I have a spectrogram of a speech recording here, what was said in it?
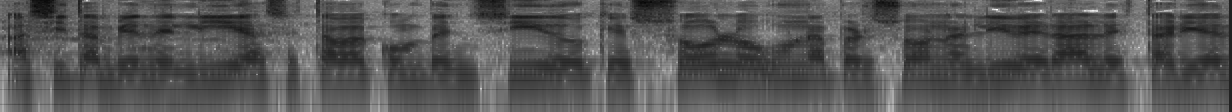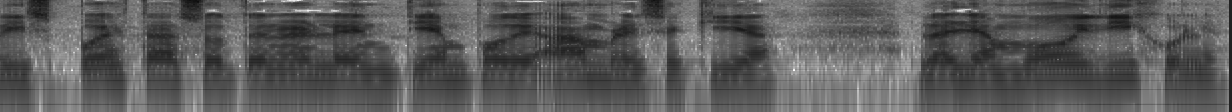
Así también Elías estaba convencido que sólo una persona liberal estaría dispuesta a sostenerle en tiempo de hambre y sequía. La llamó y díjole,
